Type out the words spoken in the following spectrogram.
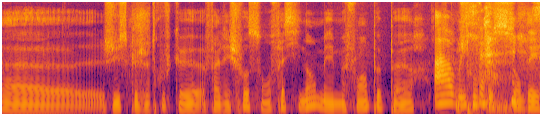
Euh, juste que je trouve que enfin, les chevaux sont fascinants, mais me font un peu peur. Ah je oui. trouve que ce sont des,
